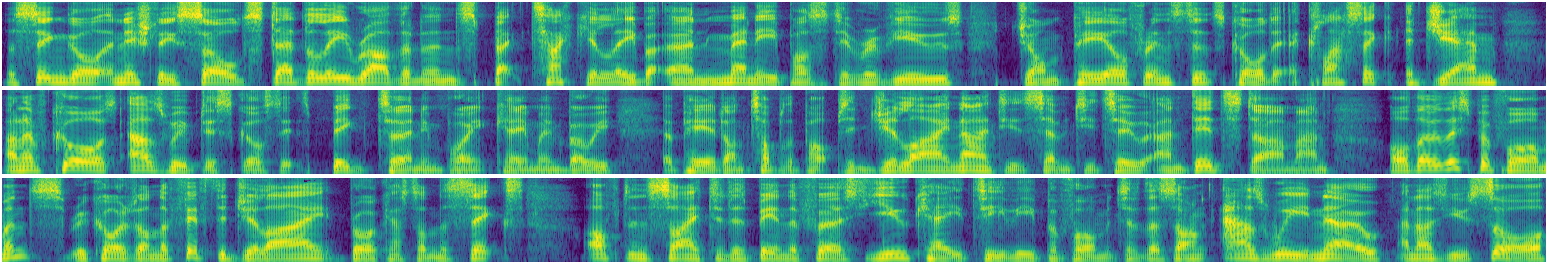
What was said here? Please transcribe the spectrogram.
The single initially sold steadily rather than spectacularly, but earned many positive reviews. John Peel, for instance, called it a classic, a gem. And of course, as we've discussed, its big turning point came when Bowie appeared on Top of the Pops in July 1972 and did Starman. Although this performance, recorded on the 5th of July, broadcast on the 6th, often cited as being the first UK TV performance of the song, as we know, and as you saw,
